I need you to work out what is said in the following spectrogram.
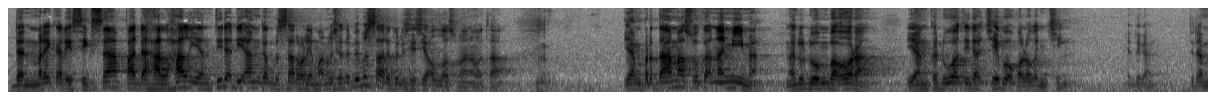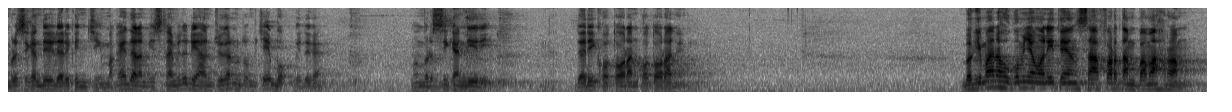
dan mereka disiksa pada hal-hal yang tidak dianggap besar oleh manusia tapi besar itu di sisi Allah Subhanahu Wa Taala. Yang pertama suka namimah, ngadu domba orang. Yang kedua tidak cebok kalau kencing, gitu kan? Tidak membersihkan diri dari kencing. Makanya dalam Islam itu dihancurkan untuk cebok, gitu kan? Membersihkan diri dari kotoran-kotoran ini. Bagaimana hukumnya wanita yang safar tanpa mahram?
